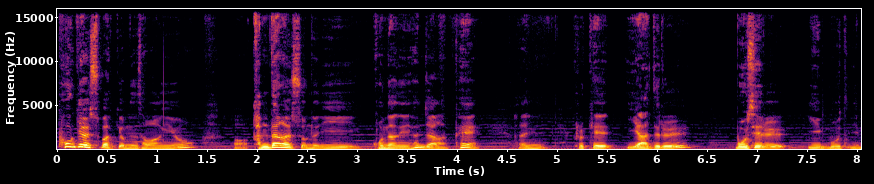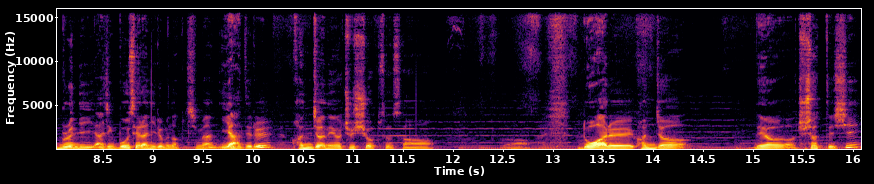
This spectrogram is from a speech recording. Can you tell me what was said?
포기할 수밖에 없는 상황이요 어, 감당할 수 없는 이 고난의 현장 앞에 하나님 그렇게 이 아들을 모세를 이 모- 물론 이 아직 모세란 이름은 없지만 이 아들을 건져내어 주시옵소서 어, 노아를 건져내어 주셨듯이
